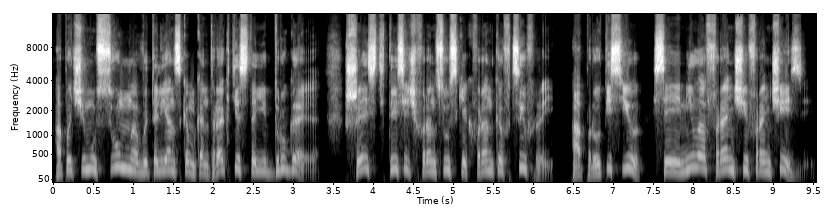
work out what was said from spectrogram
А почему сумма в итальянском контракте стоит другая? 6 тысяч французских франков цифрой, а прописью «Сеемила Франчи Франчези».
